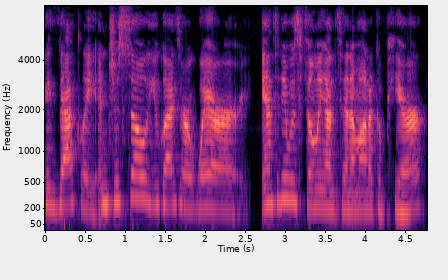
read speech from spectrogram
Exactly, and just so you guys are aware, Anthony was filming on Santa Monica Pier.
